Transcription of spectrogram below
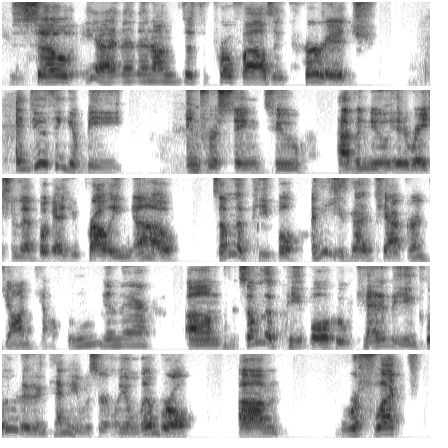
so yeah, and then, then on just the profiles and courage, I do think it'd be interesting to have a new iteration of that book. As you probably know, some of the people, I think he's got a chapter on John Calhoun in there. Um, some of the people who Kennedy included, and Kennedy was certainly a liberal, um, reflect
